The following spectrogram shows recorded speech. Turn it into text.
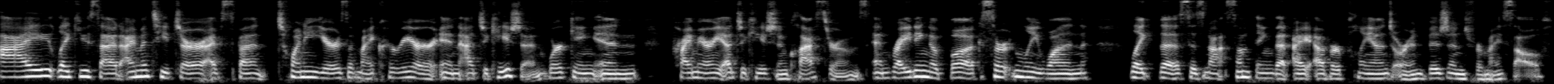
I, like you said, I'm a teacher. I've spent 20 years of my career in education, working in primary education classrooms, and writing a book, certainly one like this, is not something that I ever planned or envisioned for myself.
